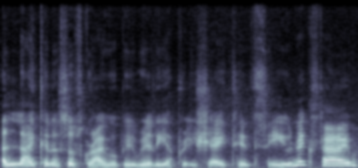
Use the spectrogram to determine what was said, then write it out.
A like and a subscribe would be really appreciated. See you next time.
